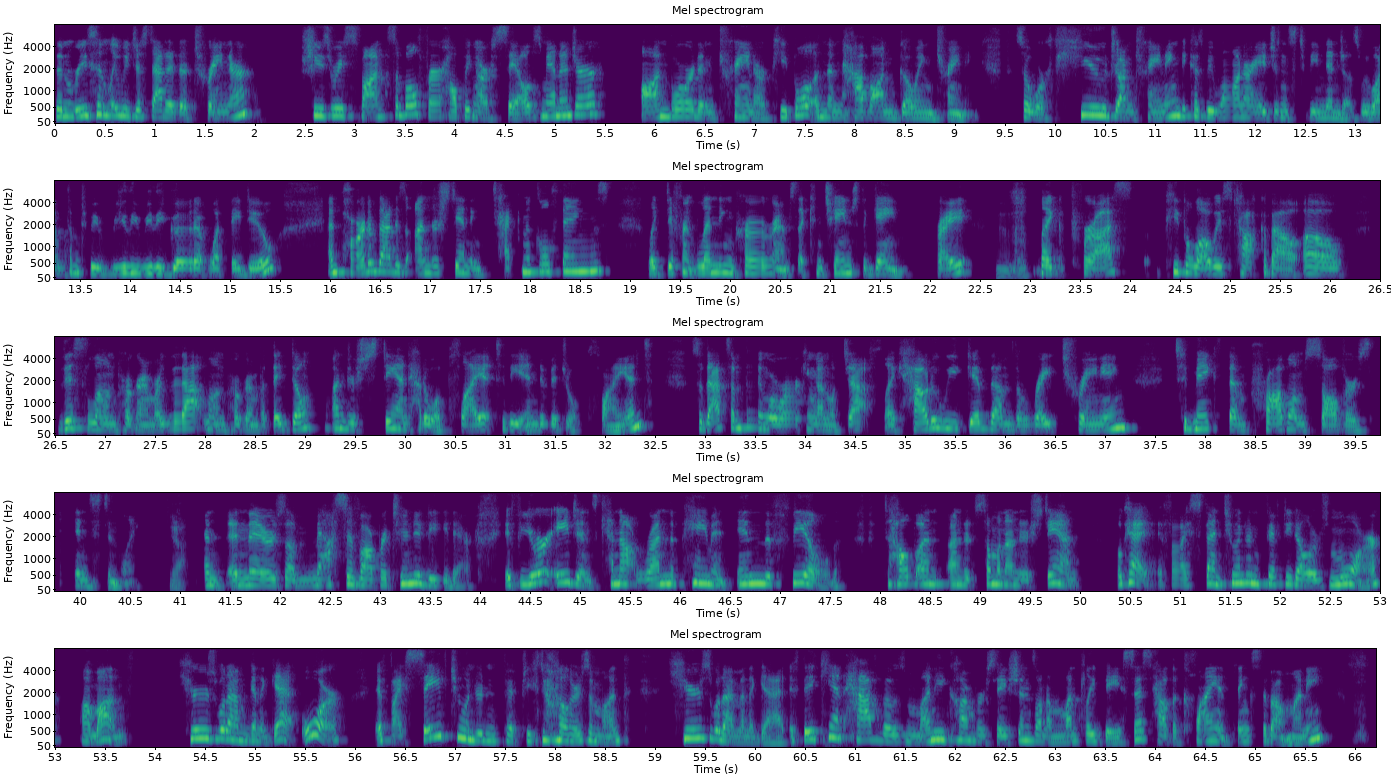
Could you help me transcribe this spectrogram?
then recently we just added a trainer. She's responsible for helping our sales manager onboard and train our people and then have ongoing training. So we're huge on training because we want our agents to be ninjas. We want them to be really, really good at what they do. And part of that is understanding technical things like different lending programs that can change the game, right? Mm-hmm. Like for us, people always talk about, oh, this loan program or that loan program, but they don't understand how to apply it to the individual client. So that's something we're working on with Jeff. Like, how do we give them the right training to make them problem solvers instantly? Yeah. And and there's a massive opportunity there. If your agents cannot run the payment in the field to help un, under someone understand, okay, if I spend $250 more a month, here's what I'm going to get. Or if I save $250 a month, here's what I'm going to get. If they can't have those money conversations on a monthly basis, how the client thinks about money,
